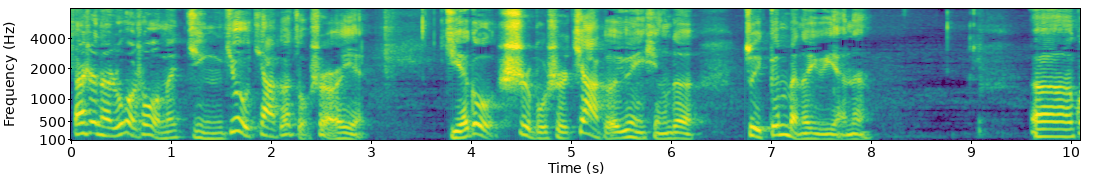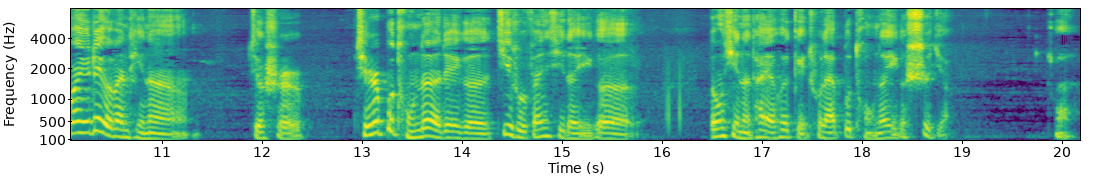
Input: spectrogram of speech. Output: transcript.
但是呢，如果说我们仅就价格走势而言，结构是不是价格运行的最根本的语言呢？呃，关于这个问题呢，就是其实不同的这个技术分析的一个。东西呢，它也会给出来不同的一个视角，啊，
